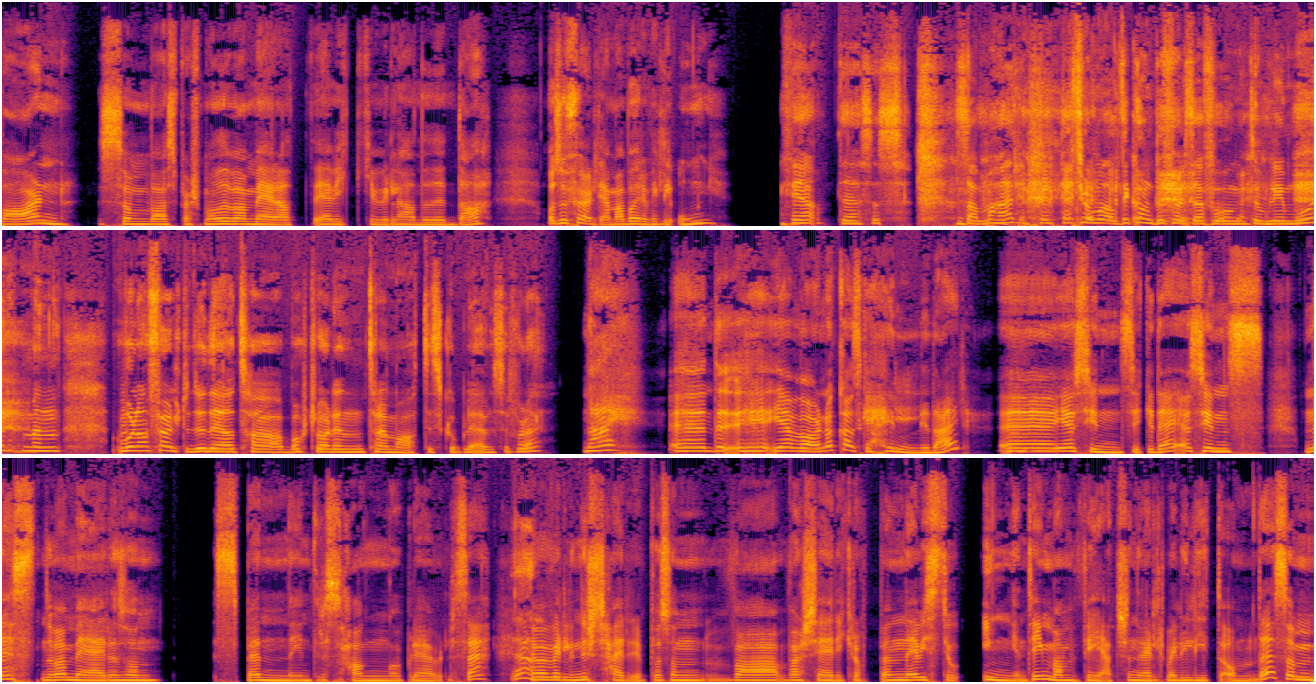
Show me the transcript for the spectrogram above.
barn som var spørsmålet, det var mer at jeg ikke ville ha det da. Og så følte jeg meg bare veldig ung. Ja, det er så, samme her. Jeg tror man alltid kommer til å føle seg for ung til å bli mor. Men hvordan følte du det å ta abort? Var det en traumatisk opplevelse for deg? Nei, eh, jeg var nok ganske heldig der. Eh, Jeg syns ikke det. Jeg syns nesten det var mer en sånn spennende, interessant opplevelse. Ja. Jeg var veldig nysgjerrig på sånn, hva, hva skjer i kroppen. Jeg visste jo ingenting. Man vet generelt veldig lite om det, som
